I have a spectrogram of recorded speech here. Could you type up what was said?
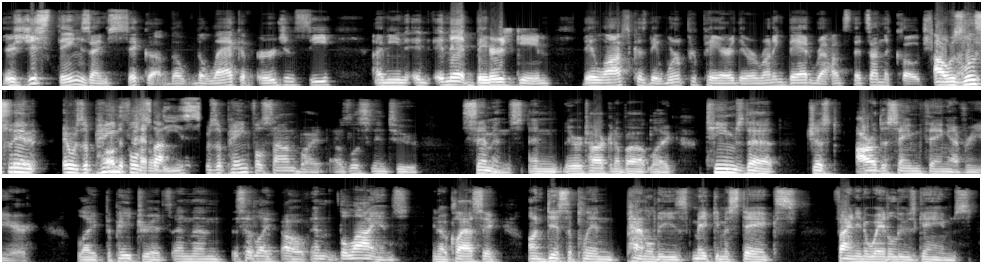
there's just things I'm sick of. The the lack of urgency. I mean, in, in that Bears game, they lost because they weren't prepared. They were running bad routes. That's on the coach. I was listening. prepared. It was a painful. so- penalties. it was a painful soundbite. I was listening to Simmons, and they were talking about like teams that just are the same thing every year, like the Patriots, and then they said like, oh, and the Lions, you know, classic undisciplined penalties, making mistakes, finding a way to lose games.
